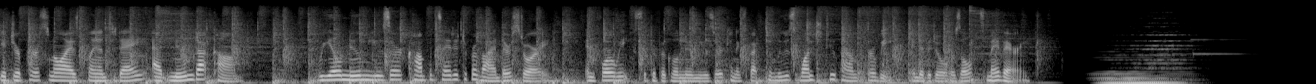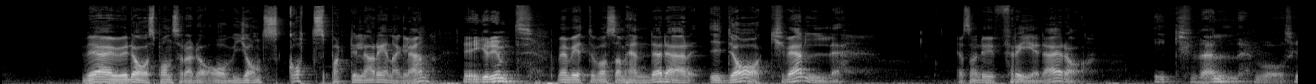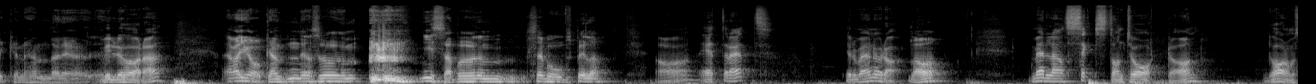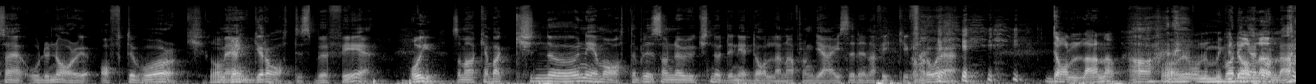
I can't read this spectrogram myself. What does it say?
Get your personalized plan today at Noom.com. Real Noom user compensated to provide their story. In four weeks, the typical Noom user can expect to lose one to two pounds per week. Individual results may vary. Vi är ju idag sponsrade av John Scotts Partille Arena Glenn. Det är grymt. Men vet du vad som händer där idag kväll? Eftersom det är fredag idag. Ikväll, vad ska kunna hända där? Vill du höra? Ja, jag kan alltså gissa på Sävehof spela. Ja, ett rätt. Är du med nu då? Ja. Mellan 16 till 18. Då har de så här ordinarie after work. Med Okej. en gratisbuffé. Oj. Så man kan bara knö ner maten precis som när du knudde ner dollarna från guys i dina fickor. Kommer du ihåg det? Dollarna. Ja. Ja, det var nog mycket Var det dollar. dollar?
